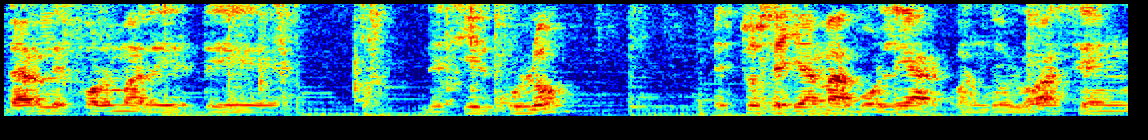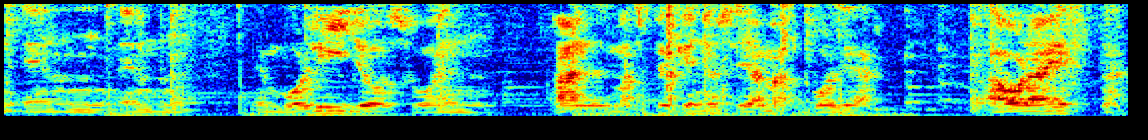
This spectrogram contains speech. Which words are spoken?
darle forma de, de, círculo. Esto se llama bolear, cuando lo hacen en, en, bolillos o en panes más pequeños se llama bolear. Ahora esta,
